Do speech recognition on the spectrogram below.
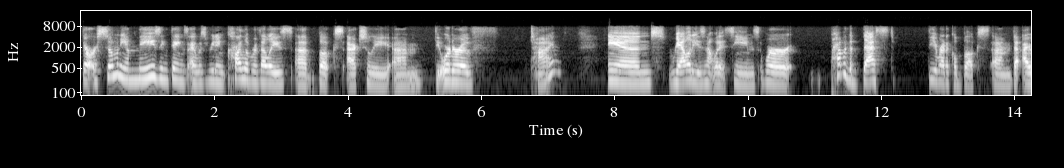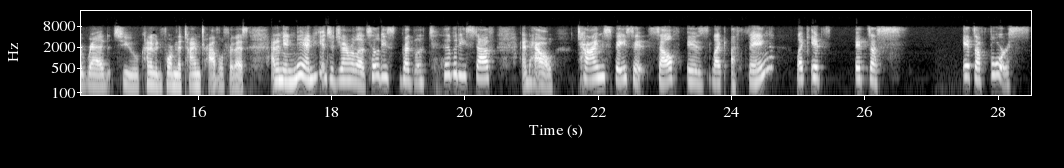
there are so many amazing things. I was reading Carlo Rovelli's uh, books, actually, um, The Order of Time and Reality is Not What It Seems, were probably the best theoretical books um, that I read to kind of inform the time travel for this. And I mean, man, you get into general relativity, relativity stuff and how time space itself is like a thing. Like it's it's a it's a force.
